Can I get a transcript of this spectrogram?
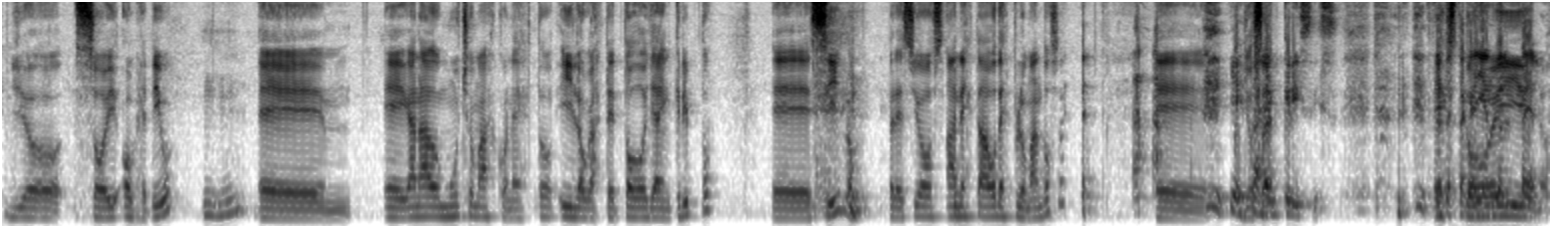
Yo soy objetivo. Eh, he ganado mucho más con esto y lo gasté todo ya en cripto. Eh, sí, los precios han estado desplomándose. Eh, Y yo estás sé, en crisis. Se te está cayendo el Estoy- pelo.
